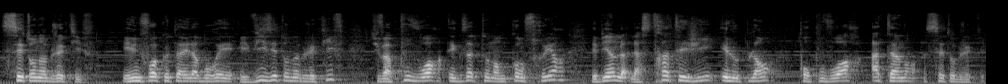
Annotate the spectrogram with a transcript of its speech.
c'est ton objectif. Et une fois que tu as élaboré et visé ton objectif, tu vas pouvoir exactement construire eh bien, la stratégie et le plan pour pouvoir atteindre cet objectif.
